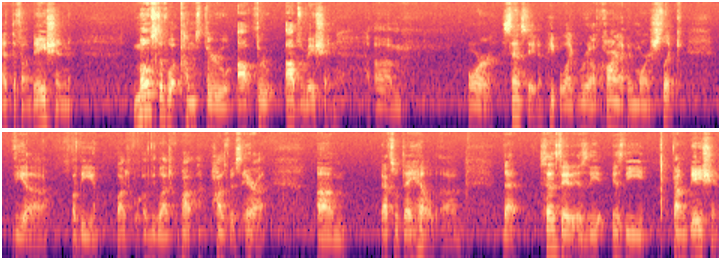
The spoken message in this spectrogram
at the foundation most of what comes through uh, through observation um, or sense data. People like Rudolf Carnap and Moritz Schlick, the uh, of the logical of the logical po- positivist era. Um, that's what they held. Uh, that sense data is the is the foundation.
